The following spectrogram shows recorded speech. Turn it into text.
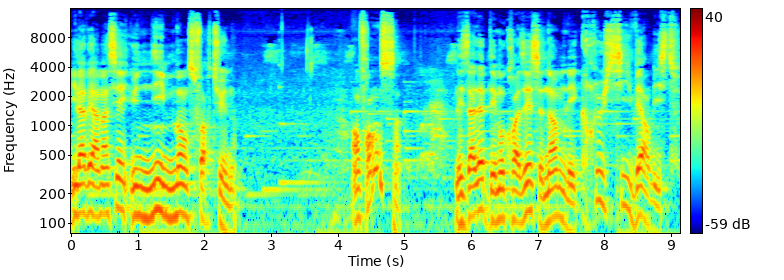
Il avait amassé une immense fortune. En France, les adeptes des mots croisés se nomment les cruciverbistes.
